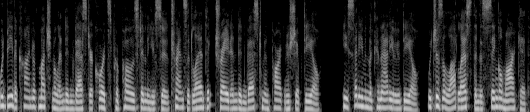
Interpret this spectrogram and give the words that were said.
would be the kind of much maligned investor courts proposed in the USU Transatlantic Trade and Investment Partnership deal. He said even the Canada deal, which is a lot less than the single market,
